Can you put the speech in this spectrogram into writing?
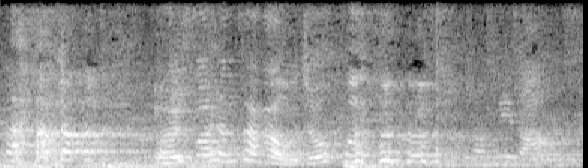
벌써 현타가 오죠? 갑니다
